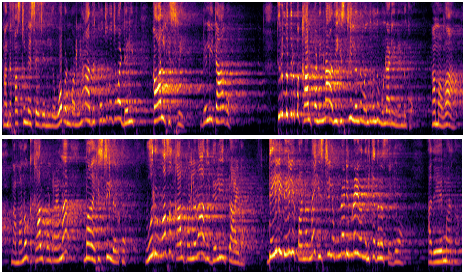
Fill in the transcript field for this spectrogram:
அந்த ஃபஸ்ட்டு மெசேஜை நீங்கள் ஓப்பன் பண்ணலன்னா அது கொஞ்சம் கொஞ்சமாக டெலிட் கால் ஹிஸ்ட்ரி டெலிட் ஆகும். திரும்ப திரும்ப கால் பண்ணிங்கன்னா அது ஹிஸ்ட்ரியிலேருந்து வந்து வந்து முன்னாடி நின்றுக்கும் ஆமாவா? நான் மனோக்கு கால் பண்ணுறேன்னா ஹிஸ்ட்ரியில் இருக்கும். ஒரு மாதம் கால் பண்ணலன்னா அது டெலீட் ஆகிடும் டெய்லி டெய்லி பண்ணோன்னா ஹிஸ்ட்ரியில் முன்னாடி முன்னாடி வந்து நிற்க தானே செய்யும். அதே மாதிரி தான்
